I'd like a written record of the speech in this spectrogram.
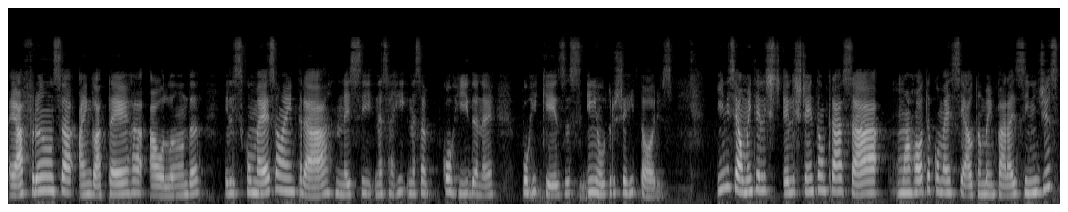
É, a França, a Inglaterra, a Holanda, eles começam a entrar nesse, nessa, nessa corrida né, por riquezas em outros territórios. Inicialmente, eles, eles tentam traçar uma rota comercial também para as Índias,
